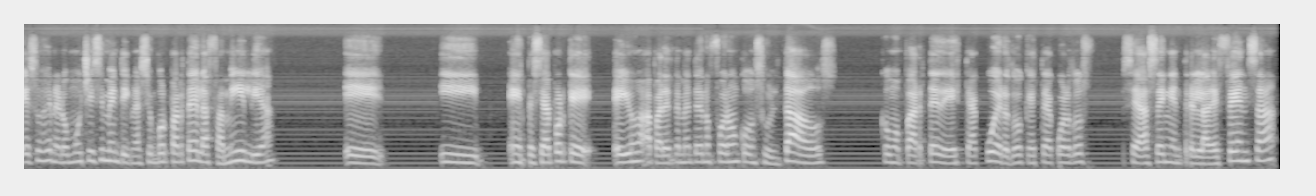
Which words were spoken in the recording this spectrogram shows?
Eso generó muchísima indignación por parte de la familia eh, y en especial porque ellos aparentemente no fueron consultados como parte de este acuerdo, que este acuerdo se hacen entre la defensa,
